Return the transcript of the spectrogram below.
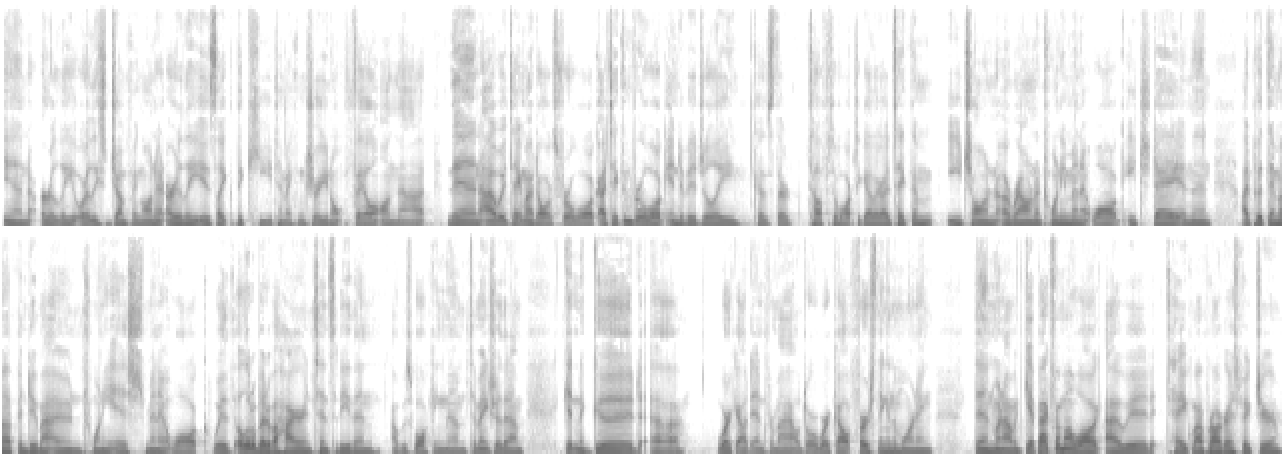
in early or at least jumping on it early is like the key to making sure you don't fail on that. Then I would take my dogs for a walk. I take them for a walk individually because they're tough to walk together. I'd take them each on around a 20 minute walk each day and then I'd put them up and do my own 20 ish minute walk with a little bit of a higher intensity than I was walking them to make sure that I'm getting a good uh, workout in for my outdoor workout first thing in the morning. Then when I would get back from my walk, I would take my progress picture,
